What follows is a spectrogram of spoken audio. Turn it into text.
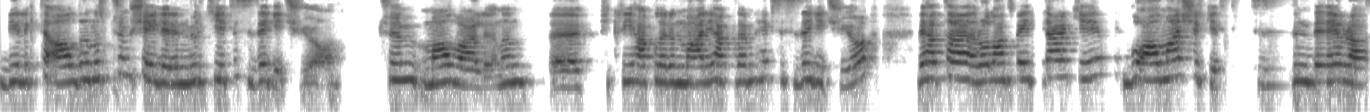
birlikte aldığınız tüm şeylerin mülkiyeti size geçiyor. Tüm mal varlığının, e, fikri hakların, mali hakların hepsi size geçiyor. Ve hatta Roland Bey der ki bu Alman şirket sizin devras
